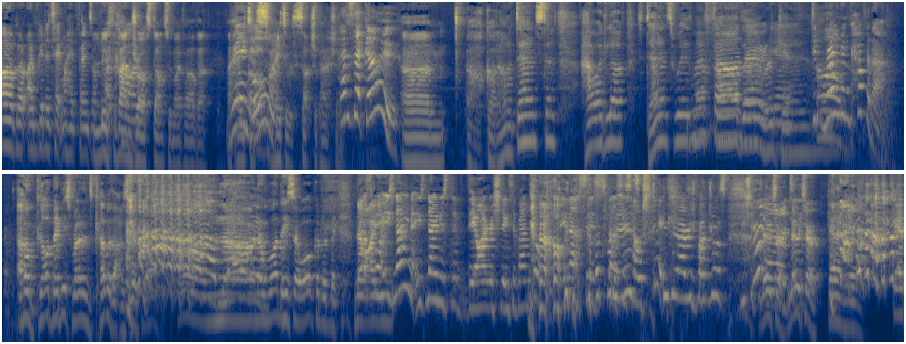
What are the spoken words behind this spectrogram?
oh god, I'm going to take my headphones off. Luther I can't. Vandross, Dance with My Father. I hate Really? it. I hate it with such a passion. How does that go? Um, oh God, I want to dance, dance. How I'd love to dance with my, father, again. Did Ronan cover that? Oh God, maybe it's Ronan's cover that I'm supposed to. oh no, no wonder he's so awkward with me. No, That's I. what he's known. He's known as the, the Irish Luther Vandross. I mean, that's his, that's his is. whole He's shtick. the Irish Vandross. Luther, Luther, get in here. Get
